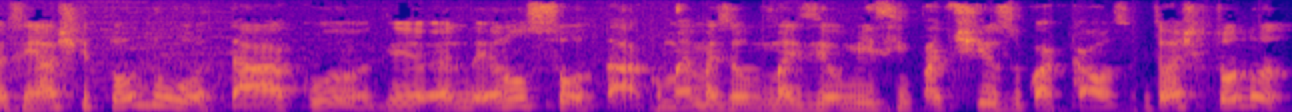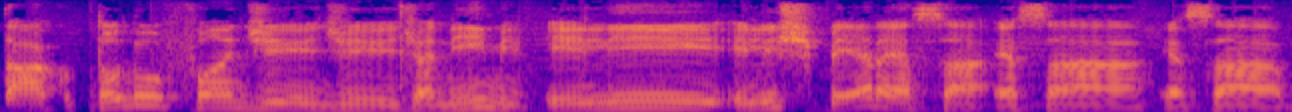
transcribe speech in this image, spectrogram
assim, acho que todo otaku. Eu, eu não sou otaku, mas, mas, eu, mas eu me simpatizo com a causa. Então acho que todo otaku, todo fã de, de, de anime, ele, ele espera essa. essa, essa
